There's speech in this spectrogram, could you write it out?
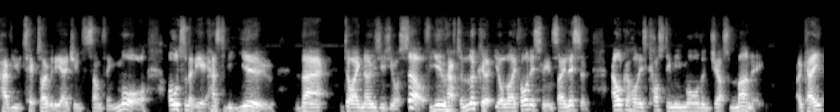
have you tipped over the edge into something more, ultimately it has to be you that diagnoses yourself. You have to look at your life honestly and say, listen, alcohol is costing me more than just money. Okay.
